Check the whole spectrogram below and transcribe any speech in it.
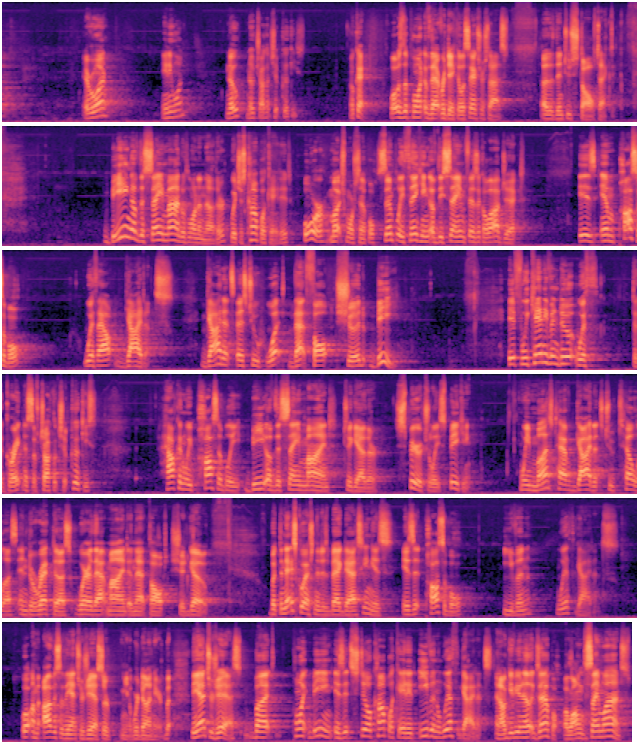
Everyone? Anyone? No? No chocolate chip cookies? Okay. What was the point of that ridiculous exercise other than to stall tactic? Being of the same mind with one another, which is complicated, or much more simple, simply thinking of the same physical object, is impossible without guidance. Guidance as to what that thought should be. If we can't even do it with the greatness of chocolate chip cookies, how can we possibly be of the same mind together, spiritually speaking? We must have guidance to tell us and direct us where that mind and that thought should go. But the next question that is begged asking is Is it possible even with guidance? Well, I mean, obviously the answer is yes, or you know, we're done here. But the answer is yes. But point being, is it still complicated even with guidance? And I'll give you another example along the same lines.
